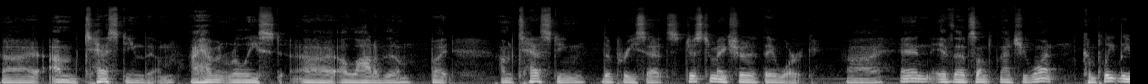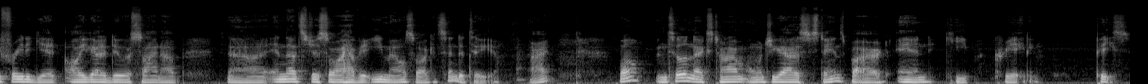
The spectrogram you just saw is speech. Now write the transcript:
uh, I'm testing them. I haven't released uh, a lot of them, but I'm testing the presets just to make sure that they work. Uh, and if that's something that you want, completely free to get. All you got to do is sign up. Uh, and that's just so I have your email so I can send it to you. All right. Well, until next time, I want you guys to stay inspired and keep creating. Peace.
